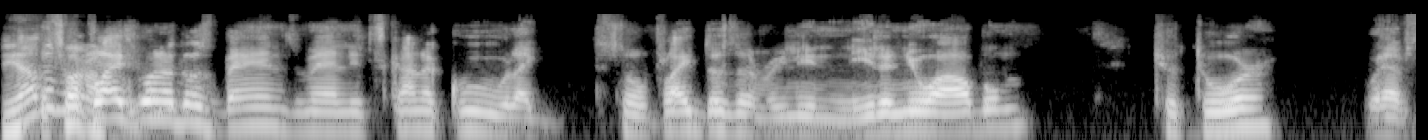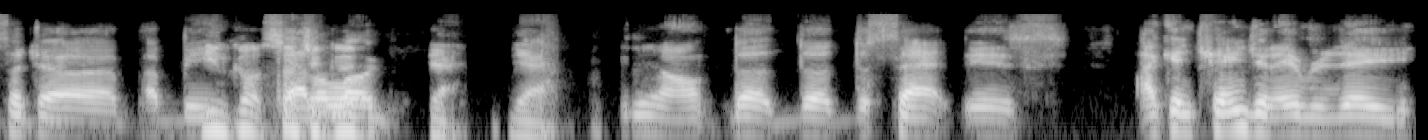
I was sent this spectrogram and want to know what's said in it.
the other so one, one of those bands man it's kind of cool like Soulfly doesn't really need a new album to tour. We have such a, a big You've got such catalog. a good, yeah, yeah. You know, the the the set is I can change it every day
